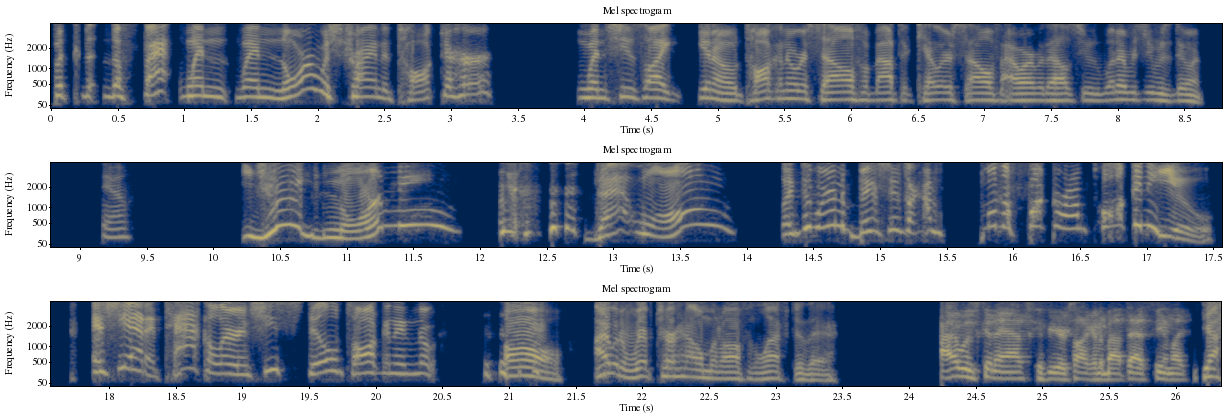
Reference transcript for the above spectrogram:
But the, the fact when when Nora was trying to talk to her, when she's like, you know, talking to herself about to kill herself, however the hell she was, whatever she was doing. Yeah. You ignore me that long? Like they're wearing a big suit. Like I'm motherfucker, I'm talking to you. And she had to tackle her, and she's still talking. And no, oh, I would have ripped her helmet off and left her there. i was going to ask if you were talking about that scene like Yeah.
